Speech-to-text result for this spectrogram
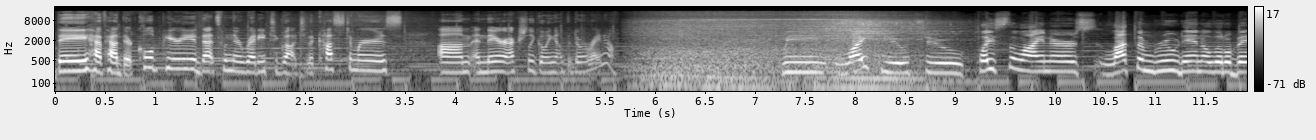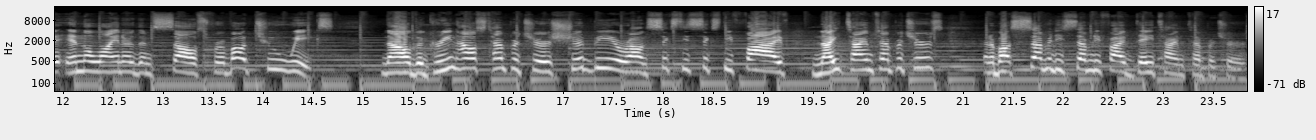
they have had their cold period, that's when they're ready to go out to the customers, um, and they're actually going out the door right now. We like you to place the liners, let them root in a little bit in the liner themselves for about two weeks. Now the greenhouse temperature should be around 60, 65 nighttime temperatures and about 70, 75 daytime temperatures.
